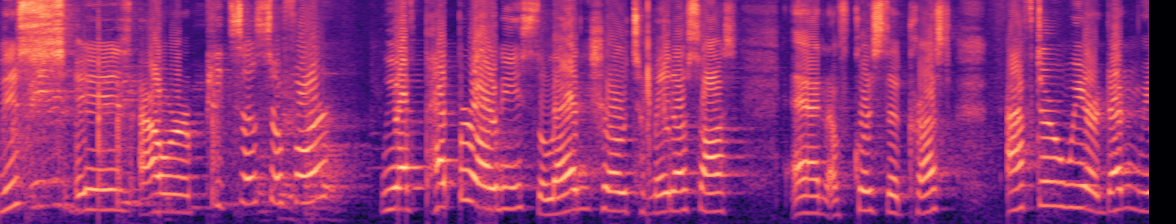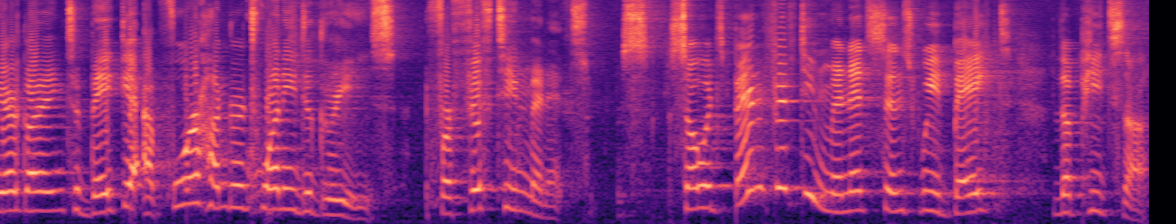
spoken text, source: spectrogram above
This is our pizza so far. We have pepperoni, cilantro, tomato sauce, and of course the crust. After we are done, we are going to bake it at 420 degrees for 15 minutes. So it's been 15 minutes since we baked the pizza.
